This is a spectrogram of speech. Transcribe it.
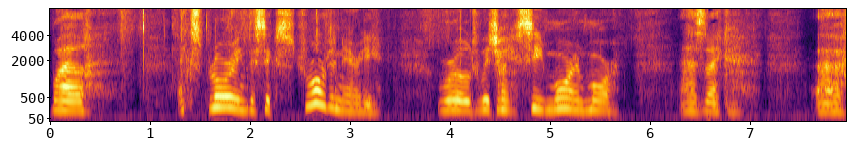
while exploring this extraordinary world, which I see more and more as like a, a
